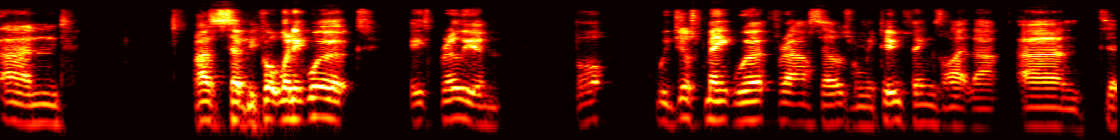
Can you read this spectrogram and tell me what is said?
and as I said before, when it works, it's brilliant. But we just make work for ourselves when we do things like that. And uh,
